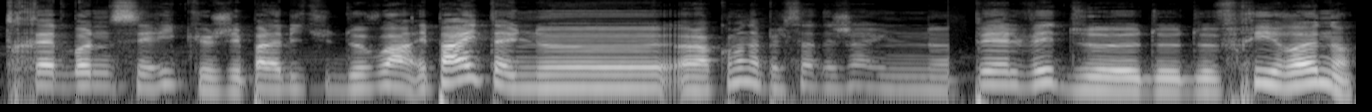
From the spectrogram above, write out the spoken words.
très bonnes séries que j'ai pas l'habitude de voir. Et pareil, t'as une... Euh, alors, comment on appelle ça déjà? Une PLV de, de free run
